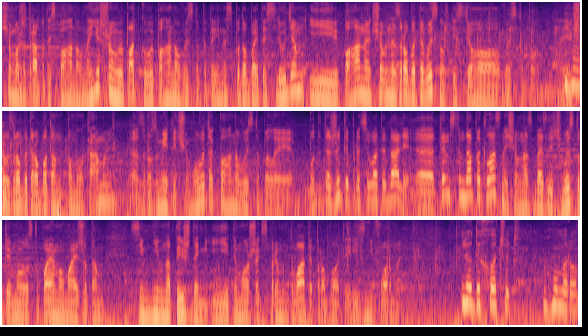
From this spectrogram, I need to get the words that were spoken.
Що може трапитись погано? В найгіршому випадку ви погано виступите і не сподобаєтесь людям. І погано, якщо ви не зробите висновки з цього виступу. Якщо ви зробите роботу над помилками, е, зрозумієте, чому ви так погано виступили, будете жити, працювати далі. Е, Тим стендапи класний, що в нас безліч виступів. Ми виступаємо майже там 7 днів на тиждень, і ти можеш експериментувати, пробувати різні форми. Люди хочуть гумору.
